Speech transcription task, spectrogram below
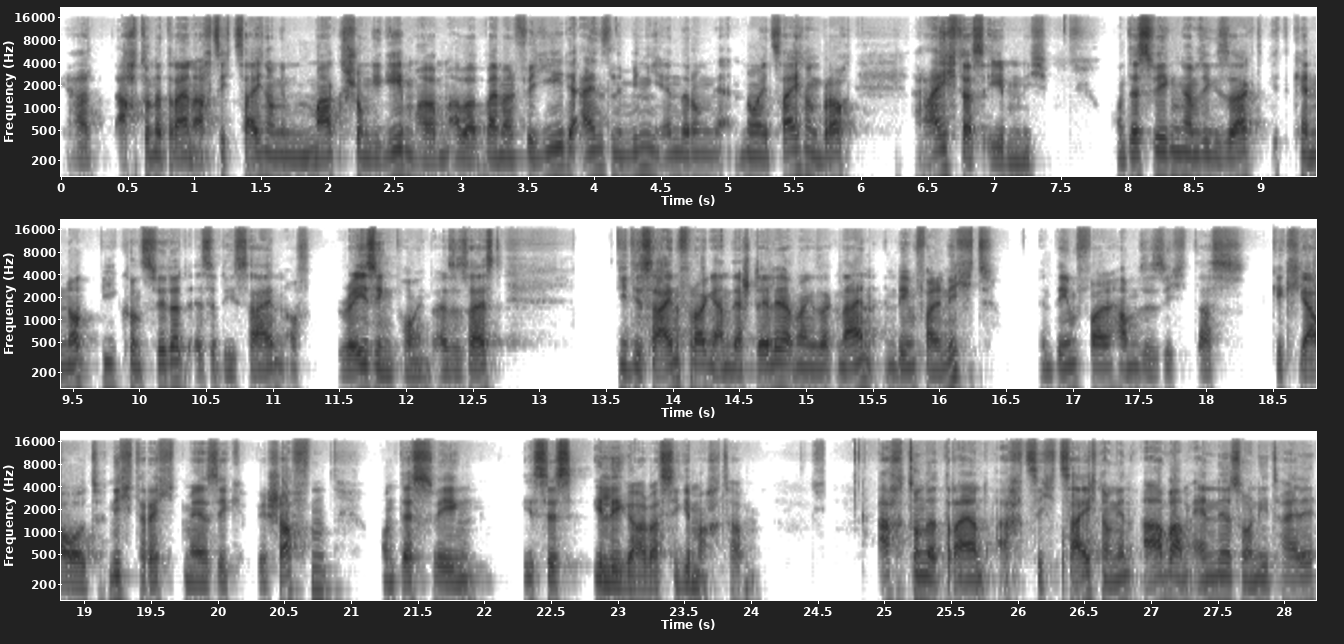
ja, 883 Zeichnungen mag es schon gegeben haben, aber weil man für jede einzelne Mini-Änderung eine neue Zeichnung braucht, reicht das eben nicht. Und deswegen haben sie gesagt, it cannot be considered as a design of Raising Point. Also das heißt, die Designfrage an der Stelle hat man gesagt, nein, in dem Fall nicht. In dem Fall haben sie sich das geklaut, nicht rechtmäßig beschaffen und deswegen ist es illegal, was sie gemacht haben. 883 Zeichnungen, aber am Ende sollen die Teile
